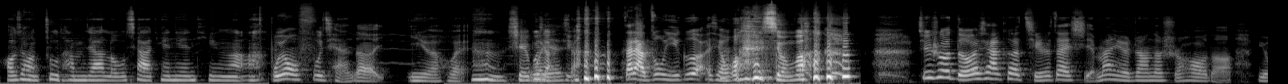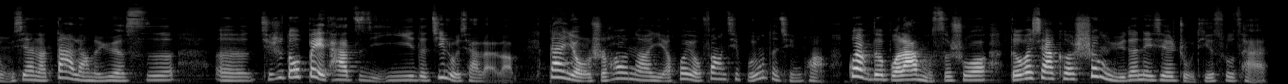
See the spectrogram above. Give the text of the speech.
好想住他们家楼下，天天听啊！不用付钱的音乐会，谁不想听？咱俩租一个行吗？行吧。据说德沃夏克其实在写慢乐章的时候呢，涌现了大量的乐思。呃，其实都被他自己一一的记录下来了，但有时候呢，也会有放弃不用的情况。怪不得勃拉姆斯说，德沃夏克剩余的那些主题素材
